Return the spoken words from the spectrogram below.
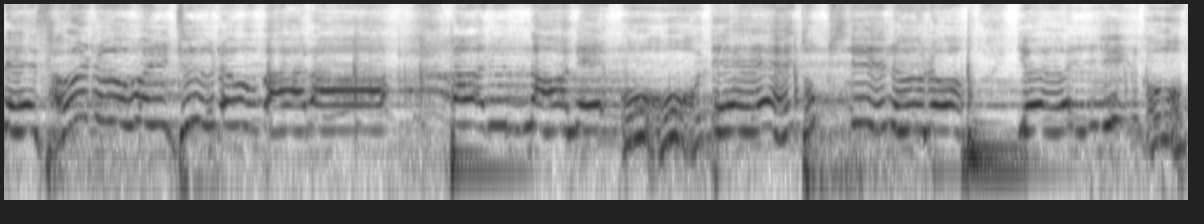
너의 서름 오대 독신으로 열일곱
